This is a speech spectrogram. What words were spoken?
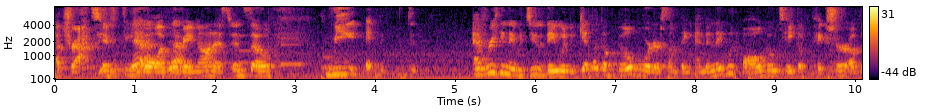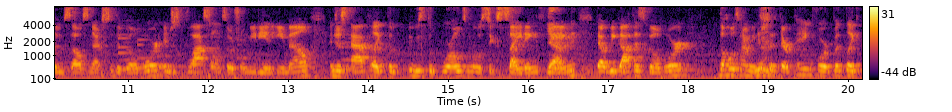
attractive people Yeah, if yeah. we're being honest. And so we it, everything they would do, they would get like a billboard or something, and then they would all go take a picture of themselves next to the billboard and just blast it on social media and email and just act like the it was the world's most exciting Yeah. thing that we got this billboard. The whole time we know that they're paying for it, but like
